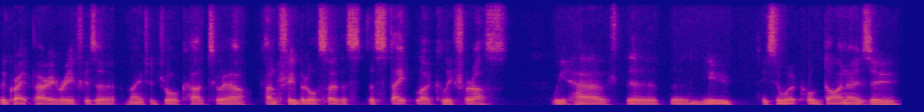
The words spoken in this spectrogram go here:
the Great Barrier Reef is a major draw card to our country, but also the, the state locally for us. We have the the new piece of work called Dino Zoo,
